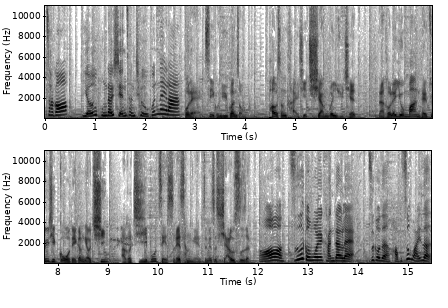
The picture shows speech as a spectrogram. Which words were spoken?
咋个又碰到现场求婚的啦？不得，是一个女观众跑上台去强吻于谦。然后呢，又满台追起郭德纲要亲，那个饥不择食的场面真的是笑死人。哦，这个我也看到了，这个人还不是外人，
